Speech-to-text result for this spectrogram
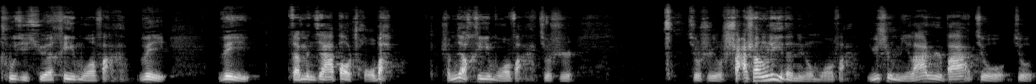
出去学黑魔法，为为咱们家报仇吧。”什么叫黑魔法？就是就是有杀伤力的那种魔法。于是米拉日巴就就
